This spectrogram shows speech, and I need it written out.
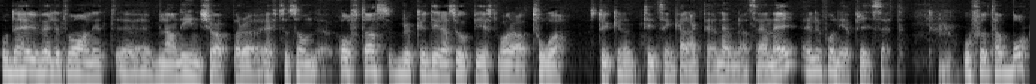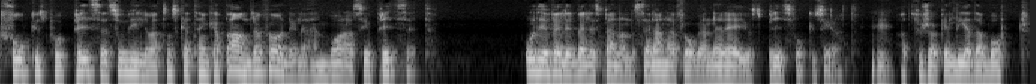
och det här är väldigt vanligt eh, bland inköpare eftersom oftast brukar deras uppgift vara två stycken till sin karaktär, nämligen att säga nej eller få ner priset. Mm. Och för att ta bort fokus på priset så vill vi att de ska tänka på andra fördelar än bara se priset. Och det är väldigt, väldigt spännande att ställa den här frågan när det är just prisfokuserat. Mm. Att försöka leda bort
